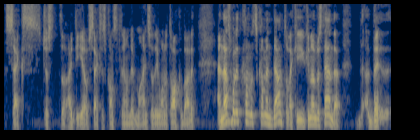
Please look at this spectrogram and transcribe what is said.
sex. Just the idea of sex is constantly on their mind, so they want to talk about it, and that's what it comes it's coming down to. Like you can understand that the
